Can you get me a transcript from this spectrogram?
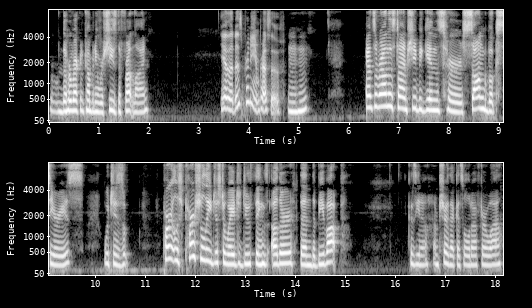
the her record company where she's the front line. Yeah, that is pretty impressive. Mm-hmm. And it's around this time she begins her songbook series, which is partly partially just a way to do things other than the bebop. Because, you know, I'm sure that gets old after a while.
